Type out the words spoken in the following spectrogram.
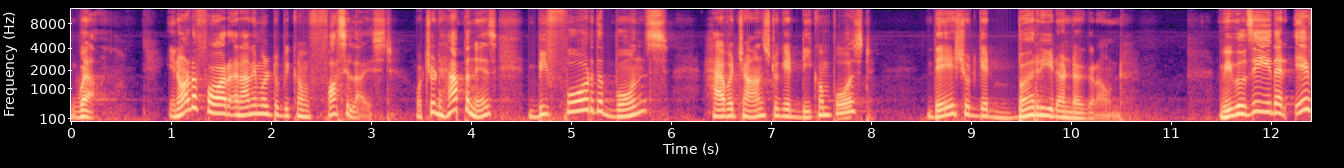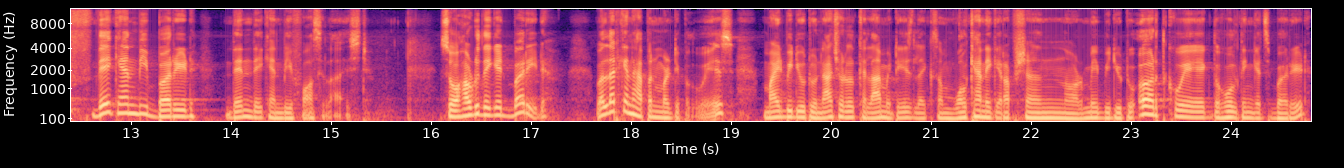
Well, in order for an animal to become fossilized, what should happen is before the bones have a chance to get decomposed, they should get buried underground. We will see that if they can be buried, then they can be fossilized. So how do they get buried? Well, that can happen multiple ways. Might be due to natural calamities like some volcanic eruption or maybe due to earthquake, the whole thing gets buried.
